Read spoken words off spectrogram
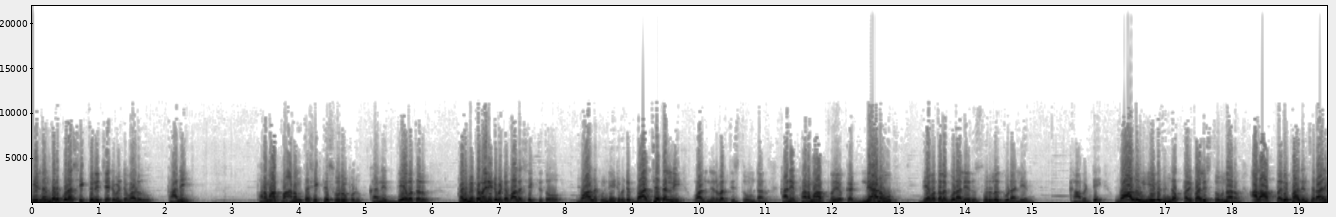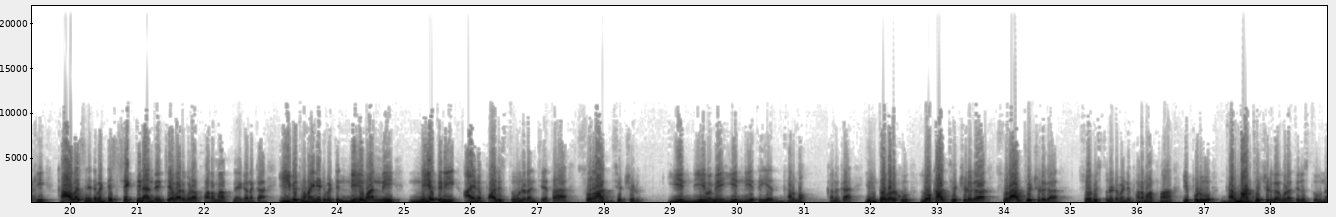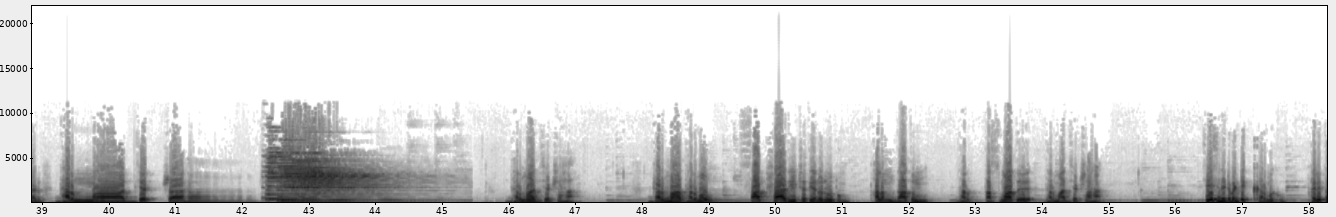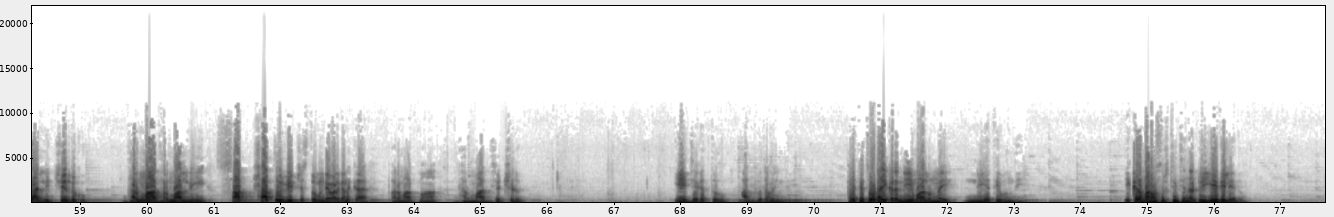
వీళ్ళందరికీ కూడా శక్తినిచ్చేటువంటి వాడు తానే. పరమాత్మ అనంత శక్తి స్వరూపుడు కానీ దేవతలు పరిమితమైనటువంటి వాళ్ళ శక్తితో వాళ్ళకు ఉండేటువంటి బాధ్యతల్ని వాళ్ళు నిర్వర్తిస్తూ ఉంటారు. కానీ పరమాత్మ యొక్క జ్ఞానం దేవతలకు కూడా లేదు సురులకు కూడా లేదు. కాబట్టి వాళ్ళు ఏ విధంగా పరిపాలిస్తూ ఉన్నారో అలా పరిపాలించడానికి కావలసినటువంటి శక్తిని అందించేవాడు కూడా పరమాత్మే గనక. ఈ విధమైనటువంటి నియమాన్ని నియతిని ఆయన పాలిస్తూ ఉండడం చేత సురాధ్యక్షుడు ఈ నియమమే ఈ నీతయే ధర్మం. కనుక ఇంతవరకు లోకాధ్యక్షుడుగా సురాధ్యక్షుడుగా శోభిస్తున్నటువంటి పరమాత్మ ఇప్పుడు ధర్మాధ్యక్షుడుగా కూడా తెలుస్తూ ఉన్నాడు. ధర్మాధ్యక్ష. ధర్మాధ్యక్ష. ధర్మాధర్మౌ సాక్షాత్ రూపం ఫలం దాతుం తస్మాత్ ధర్మాధ్యక్ష. చేసినటువంటి కర్మకు ఫలితాల్ని ఇచ్చేందుకు ధర్మాధర్మాల్ని సాక్షాత్తు వీక్షిస్తూ ఉండేవాడు గనక పరమాత్మ ధర్మాధ్యక్షుడు. ఈ జగత్తు అద్భుతమైంది. ప్రతి చోట ఇక్కడ నియమాలున్నాయి నియతి ఉంది. ఇక్కడ మనం సృష్టించిందంటూ ఏదీ లేదు.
